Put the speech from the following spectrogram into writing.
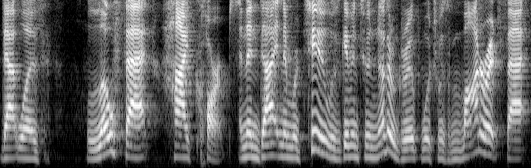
that was low fat, high carbs. And then diet number two was given to another group, which was moderate fat,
